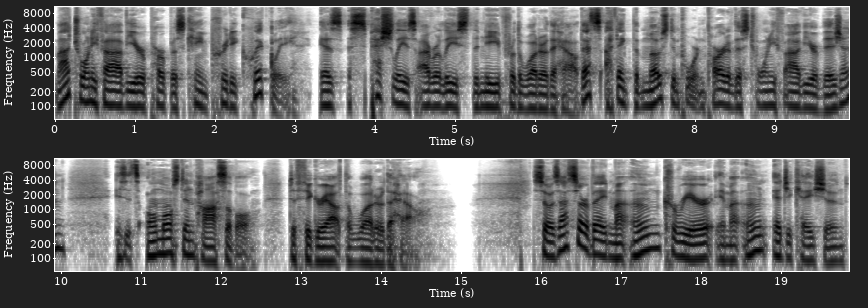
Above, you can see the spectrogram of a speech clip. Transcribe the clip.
my 25 year purpose came pretty quickly as especially as I released the need for the what or the how. That's I think the most important part of this 25 year vision is it's almost impossible to figure out the what or the how. So as I surveyed my own career and my own education,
